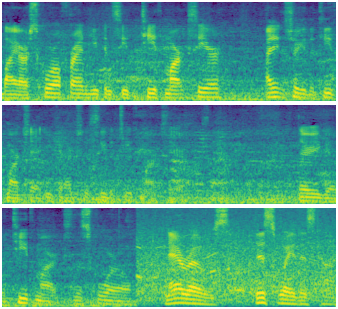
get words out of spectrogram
by our squirrel friend. You can see the teeth marks here. I didn't show you the teeth marks yet. You can actually see the teeth marks here. So. There you go, teeth marks, the squirrel. Narrows, this way this time.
